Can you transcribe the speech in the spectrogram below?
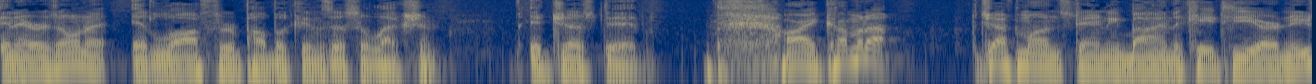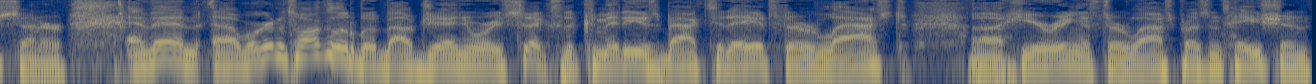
in Arizona. It lost the Republicans this election. It just did. All right, coming up. Jeff Munn standing by in the KTAR News Center. And then uh, we're going to talk a little bit about January 6th. The committee is back today. It's their last uh, hearing. It's their last presentation.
